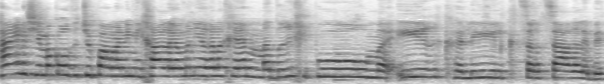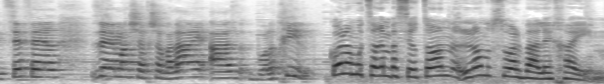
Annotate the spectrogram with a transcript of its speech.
היי נשים, מה קורה? זאת שוב פעם, אני מיכל, היום אני אראה לכם מדריך איפור מהיר, קליל, קצרצר לבית ספר. זה מה שעכשיו עליי, אז בואו נתחיל. כל המוצרים בסרטון לא נוסו על בעלי חיים.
